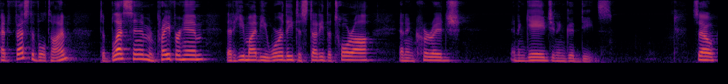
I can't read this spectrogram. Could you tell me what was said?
at festival time to bless him and pray for him that he might be worthy to study the Torah and encourage and engage in good deeds. So,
